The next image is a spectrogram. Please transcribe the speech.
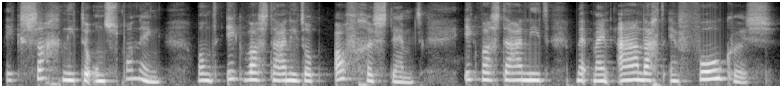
Ik zag niet de ontspanning, want ik was daar niet op afgestemd. Ik was daar niet met mijn aandacht en focus.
